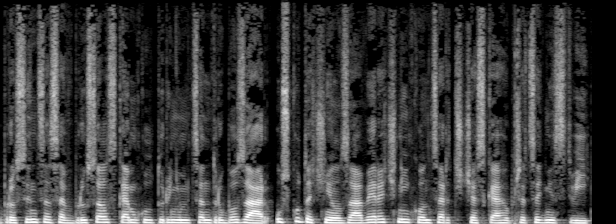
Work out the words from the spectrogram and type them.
prosince se v bruselském kulturním centru Bozár uskutečnil závěrečný koncert českého předsednictví.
